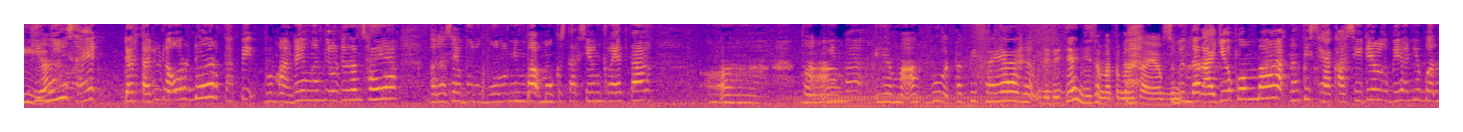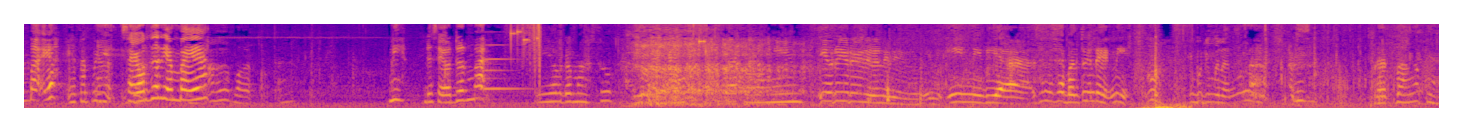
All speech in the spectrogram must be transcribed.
iya. Ini saya dari tadi udah order, tapi belum ada yang ngambil orderan saya. Karena saya buru-buru nih mbak mau ke stasiun kereta. Ah, Tolongin maaf. mbak. Iya maaf bu, tapi saya udah ada janji sama teman saya bu. Sebentar aja kok mbak, nanti saya kasih dia lebihannya buat mbak ya. Ya tapi Nah, saya order ya mbak ya. Ah, banget. Nih, udah saya order mbak. Iya udah masuk. Ya, tolongin. Iya udah, udah, udah, udah, ini, dia. Sini saya bantuin deh. Nih, Hmm, ibu di mana? Nah, berat banget ya.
